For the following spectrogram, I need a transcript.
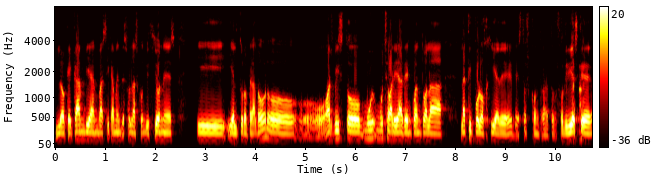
lo que cambian básicamente son las condiciones y, el turoperador o, has visto mucha variedad en cuanto a la, tipología de, estos contratos? ¿O dirías que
